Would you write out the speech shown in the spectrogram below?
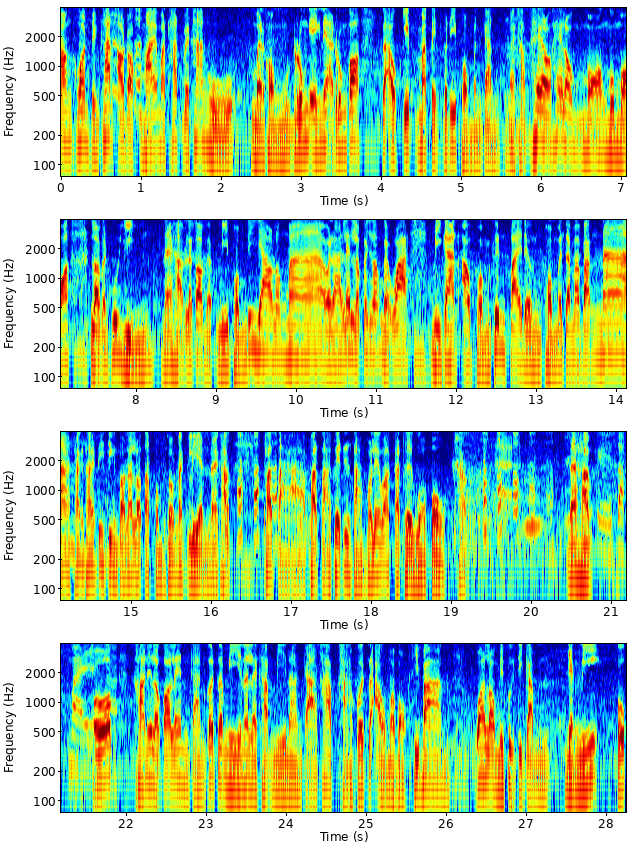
บางคนถึงขั้นเอาดอกไม้มาทัดไว้ข้างหู เหมือนของรุ้งเองเนี่ยรุ้งก็จะเอากิฟมาติดไว้ที่ผมเหมือนกันนะครับให้เราให้เรามองมุมมองว่าเราเป็นผู้หญิงนะครับ แล้วก็แบบมีผมที่ยาวลงมา เวลาเล่นเราก็จะต้องแบบว่ามีการเอาผมขึ้นไปเดี๋ยวผมมันจะมาบังหน้าทั้งทั้งๆที่จริงตอนนั้นเราตัดผมทรงนักเรียนนะครับ ภาษาภาษาเพศที่สามเขาเรียกว่ากระเทยหัวโปกครับ นะครับโอเคสับใหม่ปุ๊บคราวนี้เราก็เล่นกันก็จะมีนั่นแหละครับ มีนางกาคาบขาวก็จะเอามาบอกที่บ้าน ว่าเรามีพฤติกรรมอย่างนี้ปุ๊บ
